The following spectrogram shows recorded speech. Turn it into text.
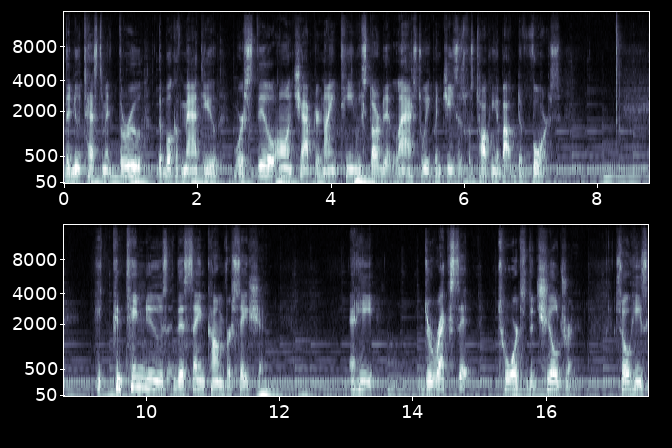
the New Testament, through the book of Matthew. We're still on chapter 19. We started it last week when Jesus was talking about divorce. He continues this same conversation and he directs it towards the children. So he's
